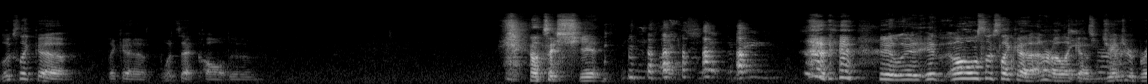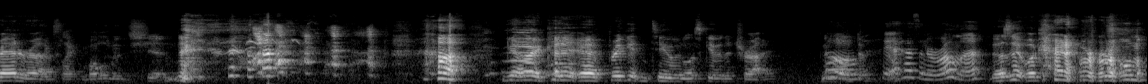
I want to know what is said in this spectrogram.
looks like a like a what's that called? Uh, looks like shit. Like shit to it, it almost looks like a I don't know like a gingerbread or a. Looks like molded shit. yeah, all right, cut it, uh, break it in two, and let's give it a try. oh, it has an aroma. Does it? What kind of aroma?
